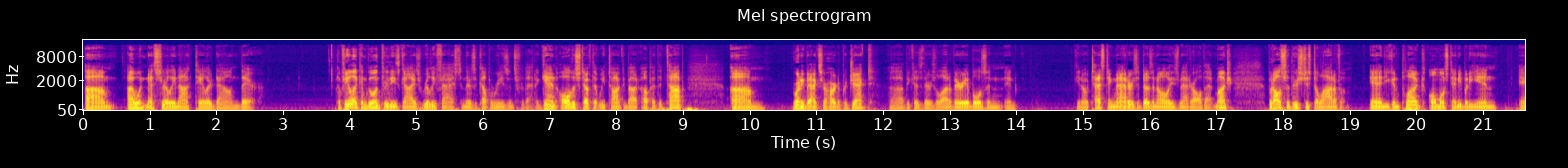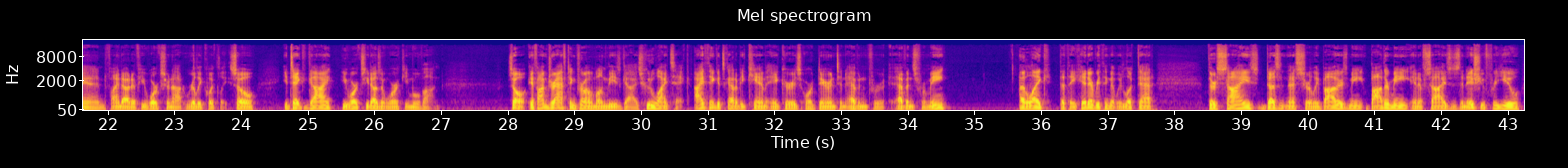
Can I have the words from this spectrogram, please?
um, I wouldn't necessarily knock Taylor down there. I feel like I'm going through these guys really fast, and there's a couple reasons for that. Again, all the stuff that we talked about up at the top. Um, running backs are hard to project uh, because there's a lot of variables, and, and you know testing matters. It doesn't always matter all that much, but also there's just a lot of them, and you can plug almost anybody in and find out if he works or not really quickly. So you take a guy, he works, he doesn't work, you move on. So if I'm drafting from among these guys, who do I take? I think it's got to be Cam Akers or Darrynton Evan for Evans for me. I like that they hit everything that we looked at. Their size doesn't necessarily bothers me bother me, and if size is an issue for you,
